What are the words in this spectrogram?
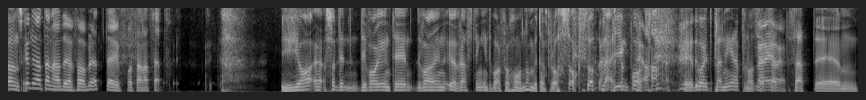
Önskar du att han hade förberett dig på ett annat sätt? Ja, alltså det, det var ju inte, det var en överraskning inte bara för honom utan för oss också när han gick bort. Ja. Eh, Det var ju inte planerat på något Nej, sätt. Så att, så att ehm,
